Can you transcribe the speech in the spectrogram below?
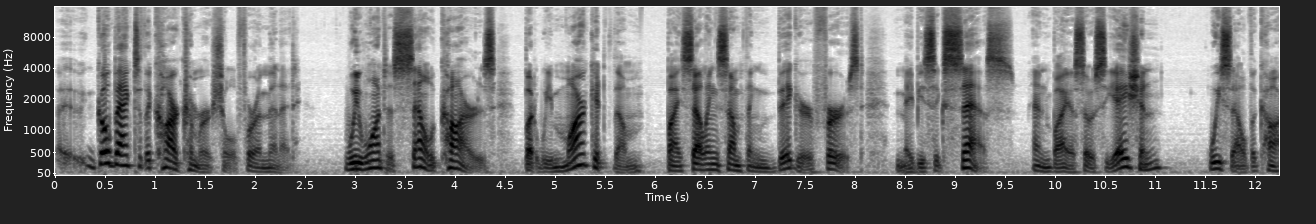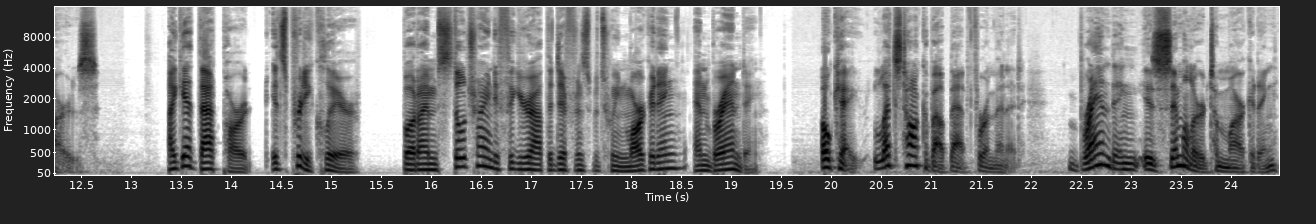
Uh, go back to the car commercial for a minute. We want to sell cars, but we market them by selling something bigger first, maybe success, and by association, we sell the cars. I get that part, it's pretty clear, but I'm still trying to figure out the difference between marketing and branding. Okay, let's talk about that for a minute. Branding is similar to marketing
